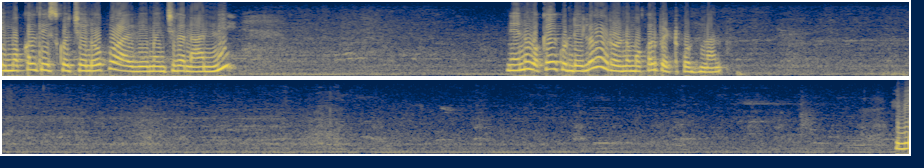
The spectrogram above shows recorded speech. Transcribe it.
ఈ మొక్కలు తీసుకొచ్చే లోపు అవి మంచిగా నాని నేను ఒకే కుండీలో రెండు మొక్కలు పెట్టుకుంటున్నాను. ఇవి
